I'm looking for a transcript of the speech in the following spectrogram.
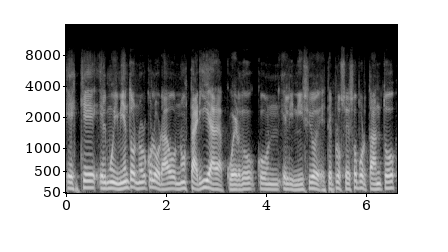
es que el movimiento Honor Colorado no estaría de acuerdo con el inicio de este proceso, por tanto,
